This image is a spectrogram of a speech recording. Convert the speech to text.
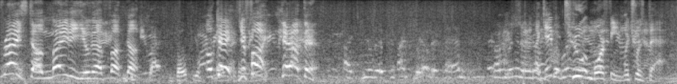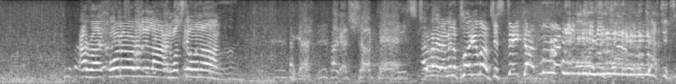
Christ almighty, you got fucked up. Okay, you're fine. Get out there. I killed it. I killed it, man. I'm bleeding. I gave him two morphine, which was bad. All right, form an orderly line. What's going on? I got, I got shot, man. All right, I'm gonna plug him up. Just stay calm. Captain's.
